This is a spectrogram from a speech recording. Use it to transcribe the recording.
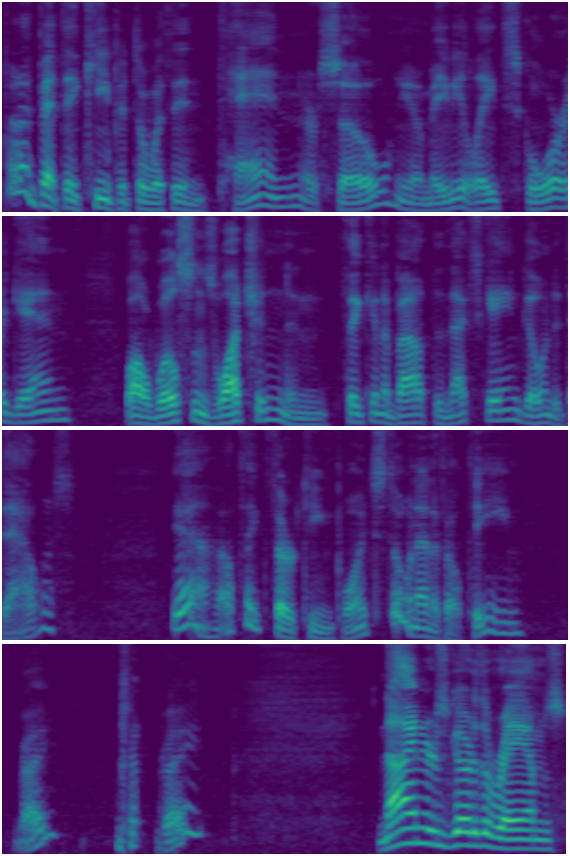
But I bet they keep it to within 10 or so. You know, maybe a late score again while Wilson's watching and thinking about the next game going to Dallas. Yeah, I'll take 13 points. Still an NFL team, right? right? Niners go to the Rams.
